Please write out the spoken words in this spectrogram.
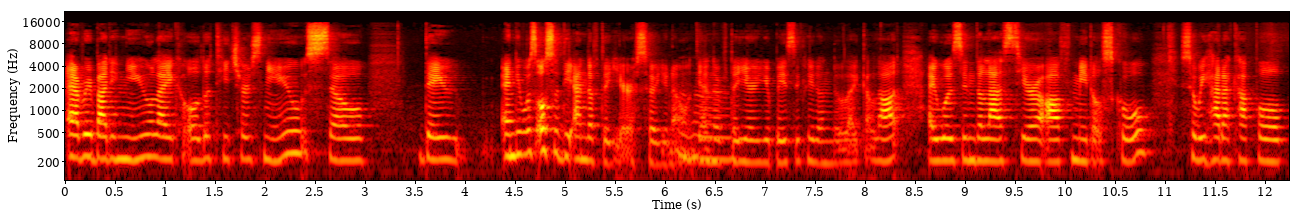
everybody knew, like all the teachers knew, so they and it was also the end of the year so you know mm-hmm. the end of mm-hmm. the year you basically don't do like a lot i was in the last year of middle school so we had a couple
